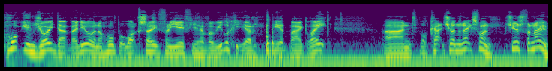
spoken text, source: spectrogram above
Hope you enjoyed that video and I hope it works out for you if you have a wee look at your airbag light. And we'll catch you on the next one. Cheers for now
